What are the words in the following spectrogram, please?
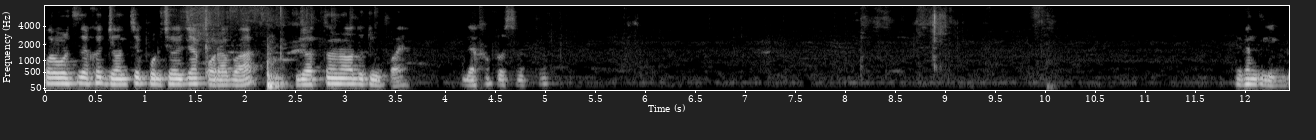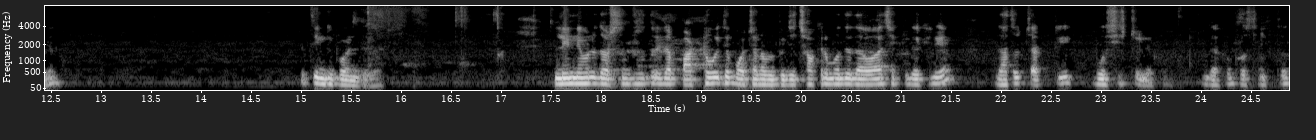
পরবর্তী দেখো যন্ত্রে পরিচর্যা করা বা যত্ন নেওয়া দুটি উপায়। দেখো প্রশ্ন উত্তর। এখান থেকে লিখবে। তিনটি পয়েন্ট দেবে। লিন্ডেমানের দর্শন সূত্র, এটা পাঠ্য বইতে পঁচানব্বই পেজে ছকের মধ্যে দেওয়া আছে, একটু দেখে নিয়ে। ধাতুর চারটি বৈশিষ্ট্য লেখো। দেখো প্রশ্ন উত্তর।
